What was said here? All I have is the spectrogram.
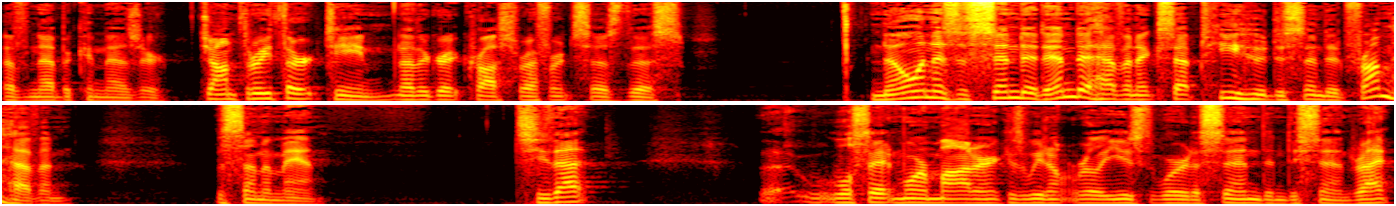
of Nebuchadnezzar. John 3:13, another great cross reference says this. No one has ascended into heaven except he who descended from heaven, the Son of Man. See that? Uh, we'll say it more modern because we don't really use the word ascend and descend, right?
